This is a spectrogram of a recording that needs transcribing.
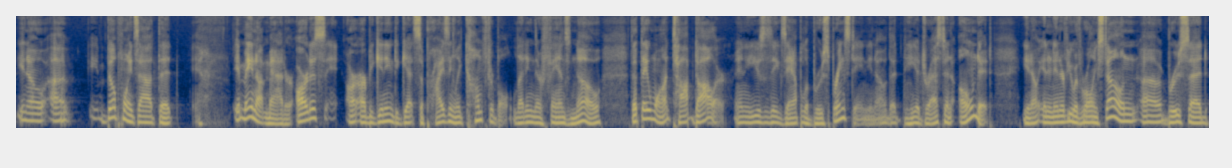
you know, uh, Bill points out that it may not matter. Artists are, are beginning to get surprisingly comfortable letting their fans know that they want top dollar. And he uses the example of Bruce Springsteen, you know, that he addressed and owned it. You know, in an interview with Rolling Stone, uh, Bruce said,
